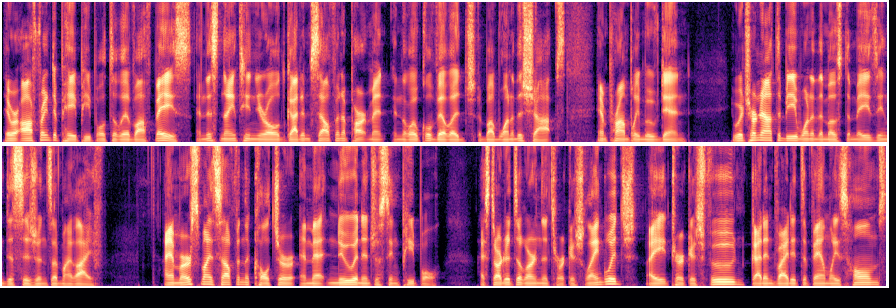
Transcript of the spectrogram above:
they were offering to pay people to live off base, and this 19 year old got himself an apartment in the local village above one of the shops and promptly moved in. It would turn out to be one of the most amazing decisions of my life. I immersed myself in the culture and met new and interesting people. I started to learn the Turkish language, I ate Turkish food, got invited to families' homes,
